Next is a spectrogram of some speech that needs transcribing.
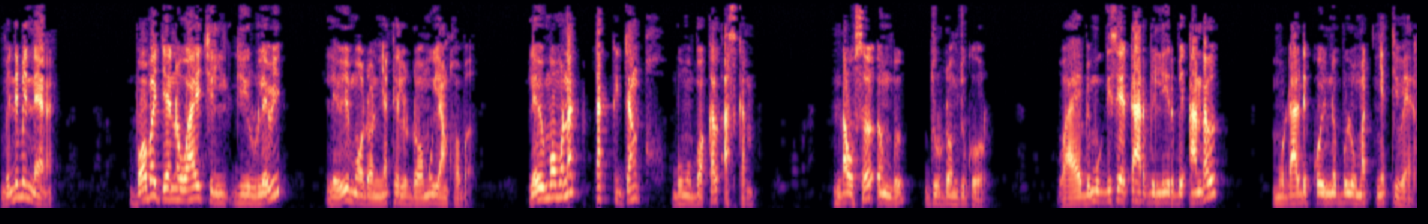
mbind mi nee na booba jenn waay ci giiru lewi lewi moo doon ñetteelu doomu yanqoba lewi moomu nag takk janq bu mu bokkal askan ndaw sa ëmb jur doom ju góor waaye bi mu gisee taar bi liir bi àndal mu daldi koy nëbb lu mat ñetti weer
